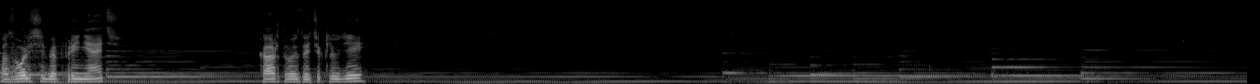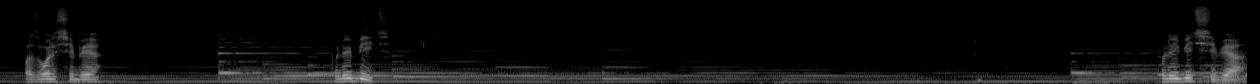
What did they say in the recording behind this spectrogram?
Позволь себе принять каждого из этих людей. Позволь себе полюбить. Полюбить себя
